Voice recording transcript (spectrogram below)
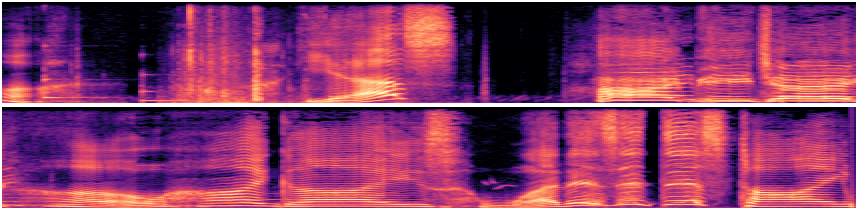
Huh. Yes? Hi, BJ. Oh, hi, guys. What is it this time?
